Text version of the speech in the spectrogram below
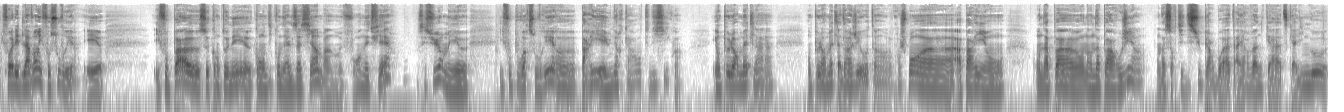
il faut aller de l'avant, il faut s'ouvrir. Et euh, il faut pas euh, se cantonner. Euh, quand on dit qu'on est alsacien, ben, il faut en être fier, c'est sûr, mais il faut pouvoir s'ouvrir. Paris est à 1h40 d'ici, quoi. Et on peut leur mettre la, on peut leur mettre la dragée haute. Hein. Franchement, à, Paris, on n'en a pas à rougir. Hein. On a sorti des super boîtes, AR24, Scalingo,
